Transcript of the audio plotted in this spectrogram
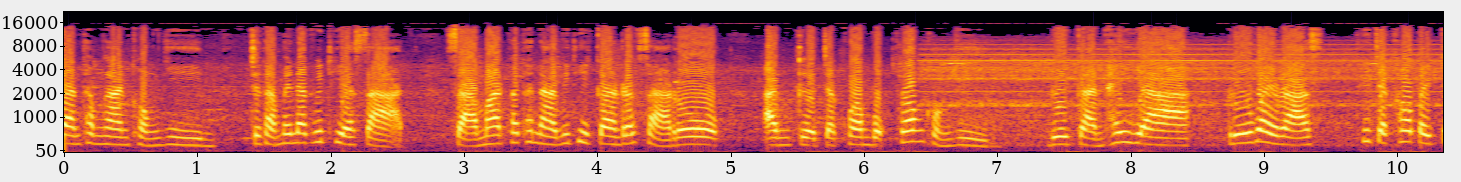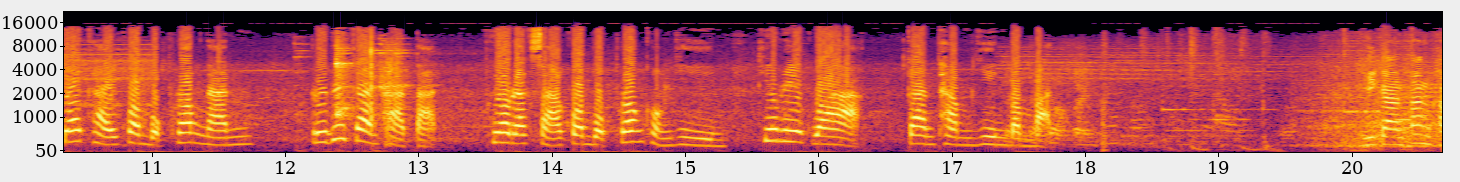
การทำงานของยีน จะทำให้นักวิทยาศาสตร์ สามารถพัฒนาวิธีการรักษาโรค อันเกิดจากความบกพร่องของยีนด้วยการให้ยาหรือไวรัสที่จะเข้าไปแก้ไขความบกพร่องนั้น หรือด้วยการผ่าตัดเพื่อรักษาความบกพร่องของยีนที่เรียกว่า การทำยีนบำบัด มีการตั้งค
